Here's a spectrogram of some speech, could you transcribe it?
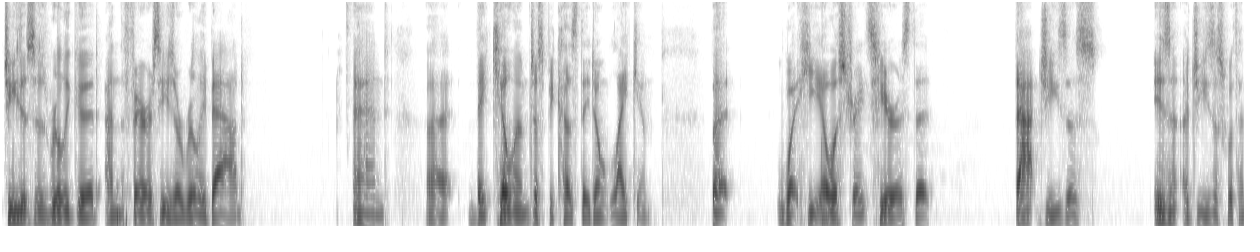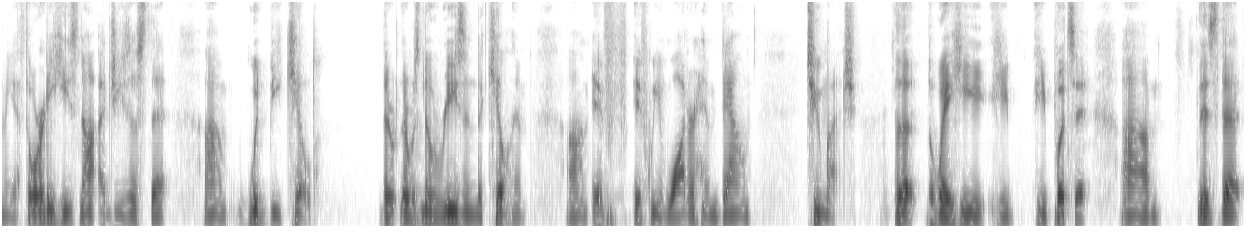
Jesus is really good and the Pharisees are really bad, and uh, they kill him just because they don't like him. But what he illustrates here is that that Jesus isn't a Jesus with any authority. He's not a Jesus that um, would be killed. There, there was no reason to kill him um, if if we water him down too much. The the way he he he puts it um, is that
